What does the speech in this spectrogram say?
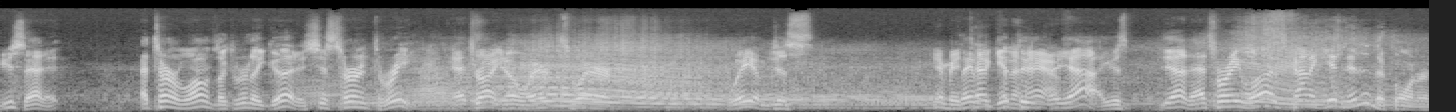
You said it. That turn one looked really good. It's just turn three. That's right. You know, where it's where William just Yeah, I mean, was able to tenth get and through. half. Yeah, he was. Yeah, that's where he was, kind of getting into the corner.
